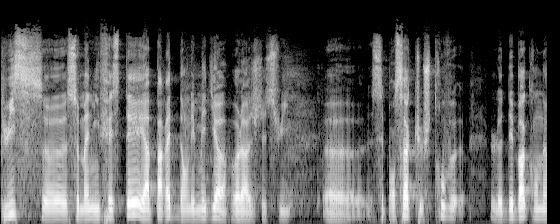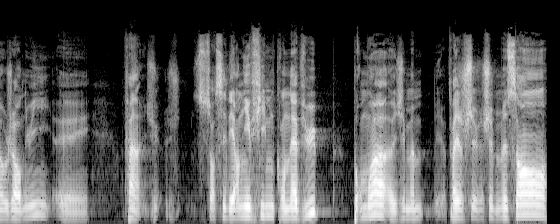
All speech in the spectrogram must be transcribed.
puisse euh, se manifester et apparaître dans les médias. Voilà, je suis. Euh, c'est pour ça que je trouve le débat qu'on a aujourd'hui, enfin, sur ces derniers films qu'on a vus, pour moi, euh, je, me sens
